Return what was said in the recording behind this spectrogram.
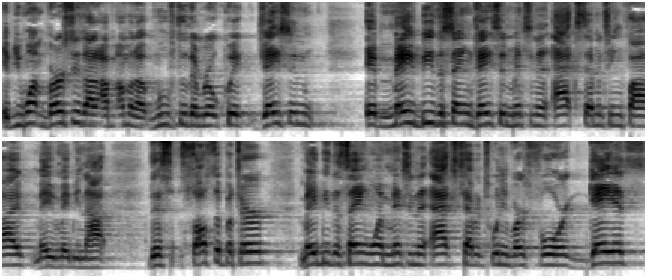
If you want verses, I, am going to move through them real quick. Jason, it may be the same Jason mentioned in Acts 17.5, maybe, maybe not. This Sosipater may be the same one mentioned in Acts chapter 20, verse 4. Gaius,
